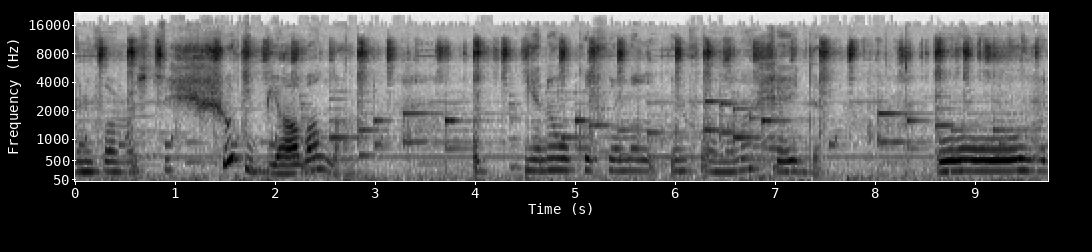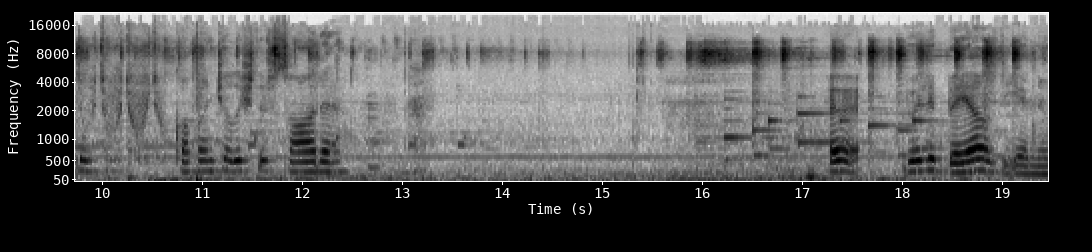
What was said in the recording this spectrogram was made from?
üniforması şu gibi ya valla. Yeni okul formalı üniformalar şeydi. Oo, fıtı fıtı fıtı fıtı. Kafanı çalıştır Sare. Evet, böyle beyaz yeni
